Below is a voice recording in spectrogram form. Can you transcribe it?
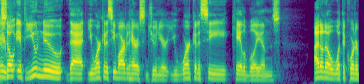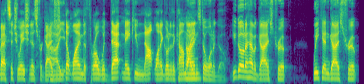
So if you knew that you weren't going to see Marvin Harrison Jr., you weren't going to see Caleb Williams. I don't know what the quarterback situation is for guys Uh, that wanting to throw. Would that make you not want to go to the No, combine? you still want to go. You go to have a guys trip, weekend guys trip.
